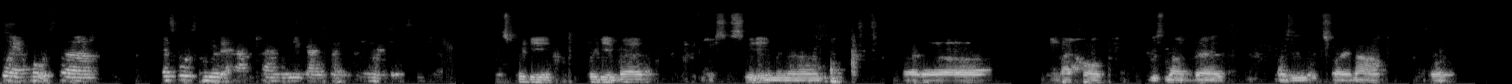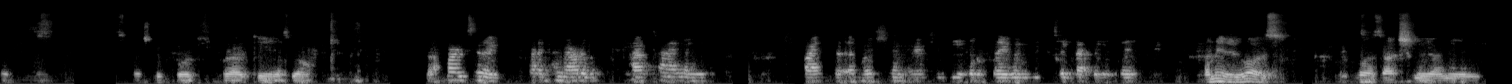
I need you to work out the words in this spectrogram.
what was the, I guess what was the mood at halftime when you guys went in against each other? It was pretty, pretty bad just to see him in a, but uh, I mean, I hope he's not bad as he looks right now. So, especially for, for our team as well. It's hard to like, kind of come out of halftime and find the emotion and energy to be able to play when you take that big hit. I mean, it was. It was actually. I mean,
